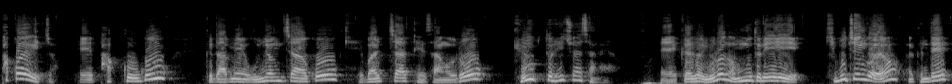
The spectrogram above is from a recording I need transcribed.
바꿔야겠죠. 예, 바꾸고 그 다음에 운영자하고 개발자 대상으로 교육도 해줘야 하잖아요. 예, 그래서 이런 업무들이 기본적인 거예요. 근데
